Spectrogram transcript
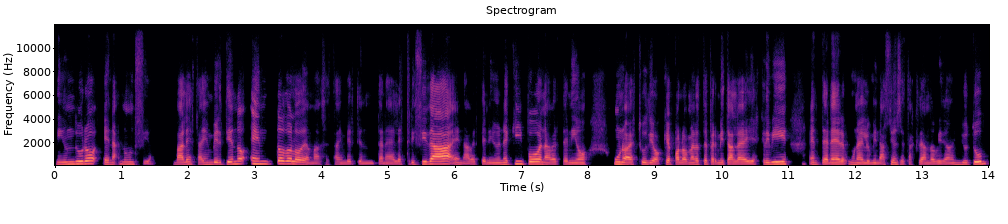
ni un duro en anuncios ¿vale? Estás invirtiendo en todo lo demás, estás invirtiendo en tener electricidad, en haber tenido un equipo, en haber tenido unos estudios que por lo menos te permitan leer y escribir, en tener una iluminación si estás creando vídeos en YouTube,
